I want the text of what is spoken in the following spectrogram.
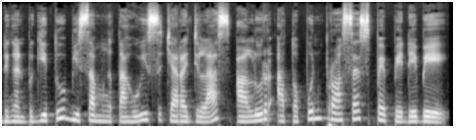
Dengan begitu bisa mengetahui secara jelas alur ataupun proses PPDB.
